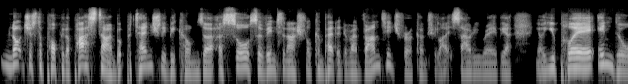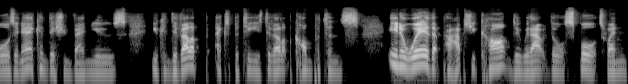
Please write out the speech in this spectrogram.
not just a popular pastime, but potentially becomes a, a, source of international competitive advantage for a country like Saudi Arabia. You know, you play indoors in air-conditioned venues, you can develop expertise, develop competence in a way that perhaps you can't do with outdoor sports when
